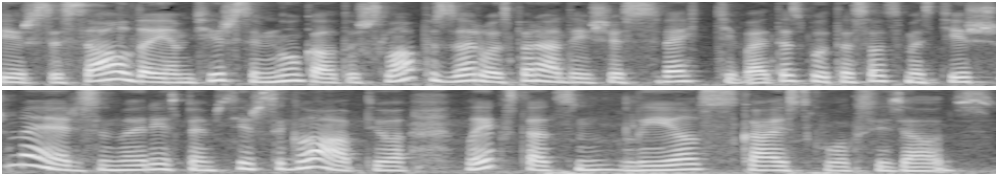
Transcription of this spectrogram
ķirsi. Saldajam ķirsim nokautuši lapas zaros parādījušies sveķi. Vai tas būtu tas saucamais ķiršu mēris, un vai ir iespējams ķirsi glābt, jo liekas tāds nu, liels, skaists koks izaudzis.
